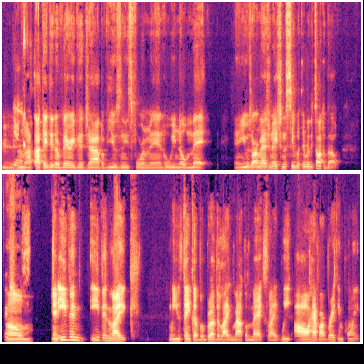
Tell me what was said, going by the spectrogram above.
Mhm. Yeah. Um, I thought they did a very good job of using these four men who we know met and use our imagination to see what they really talked about. For sure. Um, And even even like when you think of a brother like Malcolm X, like we all have our breaking point.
